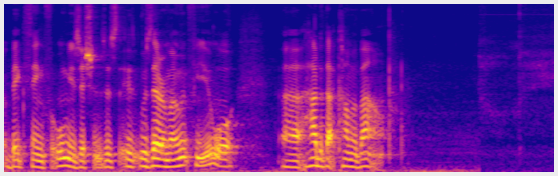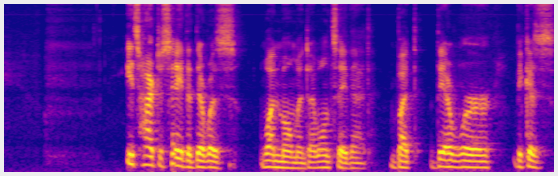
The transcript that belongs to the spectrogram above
a big thing for all musicians. Is, is, was there a moment for you, or uh, how did that come about? It's hard to say that there was one moment. I won't say that, but there were because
